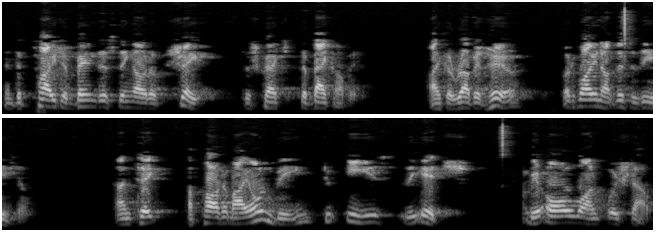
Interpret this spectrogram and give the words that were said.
than to try to bend this thing out of shape to scratch the back of it. I could rub it here, but why not? This is easier. And take a part of my own being to ease the itch. We're all one pushed out.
